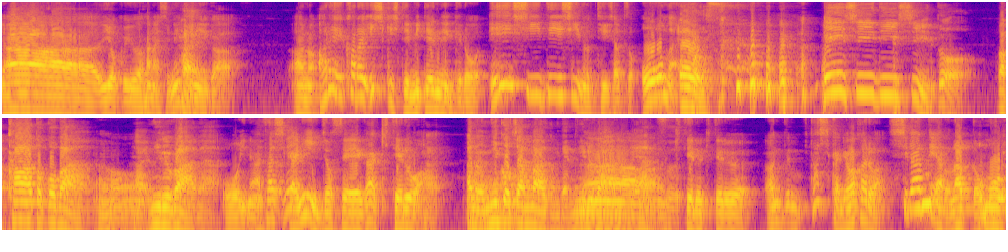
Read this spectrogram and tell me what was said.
ああ、よく言う話ね、はい君が。あの、あれから意識して見てんねんけど、ACDC の T シャツ多ない。多いです。ACDC と、まあ、カート・コバーン、ニルバーナ、多いな。確かに女性が着てるわ。はい。あの、ニコちゃんマークみたいなニルバーナのやつ。着てる着てる。あでも確かにわかるわ。知らんねやろなって思う。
